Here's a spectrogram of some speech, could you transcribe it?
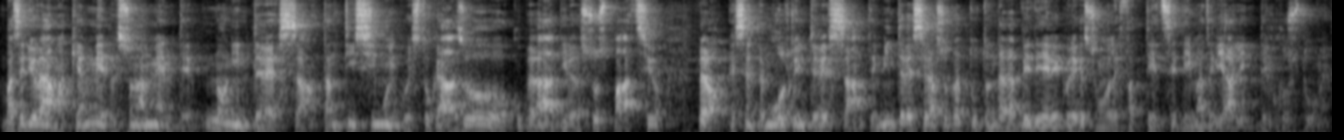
Base diorama che a me personalmente non interessa tantissimo in questo caso, occuperà diverso spazio, però è sempre molto interessante. Mi interesserà soprattutto andare a vedere quelle che sono le fattezze dei materiali del costume.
